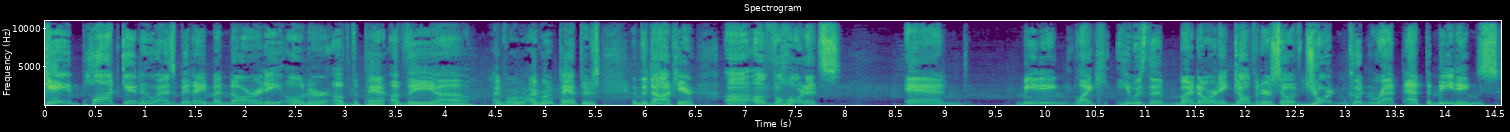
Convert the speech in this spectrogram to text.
Gabe Plotkin, who has been a minority owner of the Pan- of the uh, I, wrote Panthers in the doc here uh, of the Hornets, and meaning like he was the minority governor. So if Jordan couldn't rep at the meetings,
